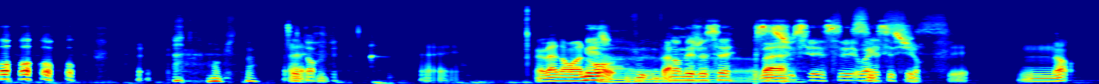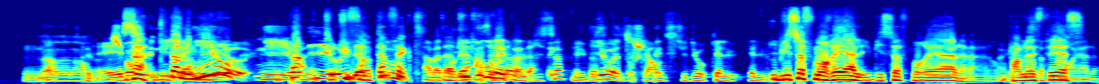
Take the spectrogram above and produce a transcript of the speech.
Oh, putain. C'est Ouais. parfait. là normalement. Mais- vous- Euh, va- non, mais je sais. euh, C'est bah, sûr- c'est- c'est- ouais, c'est sûr. c'est- Non. Non, Non. non, Et pense putain, mais Nioh Nioh. Putain, Nioh, tu, fais un perfect. Ah bah T'as attendez, tout trouvé, attendez, quoi. Ubisoft, mais. Ubisoft, Nioh a ils ont tout 40 studios. Quelle, quelle ville? Ubisoft Montréal, Ubisoft Montréal. euh, on Ah, parle de FPS. Montréal.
